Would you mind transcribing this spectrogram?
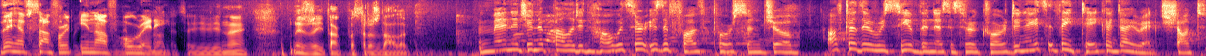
They have suffered enough already. Managing a Paladin howitzer is a five person job. After they receive the necessary coordinates, they take a direct shot.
